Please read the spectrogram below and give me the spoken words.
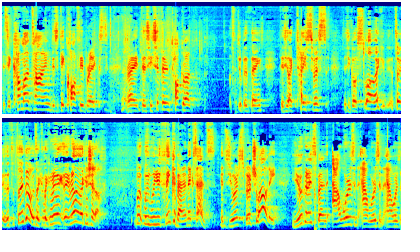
Does he come on time? Does he take coffee breaks? Right? Does he sit there and talk about stupid things? Does he like Taisvis? Does he go slow? Like, that's, what, that's what I do. It's like, like really, really like a shidduch. But when, when you think about it, it makes sense. It's your spirituality. You're going to spend hours and hours and hours.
